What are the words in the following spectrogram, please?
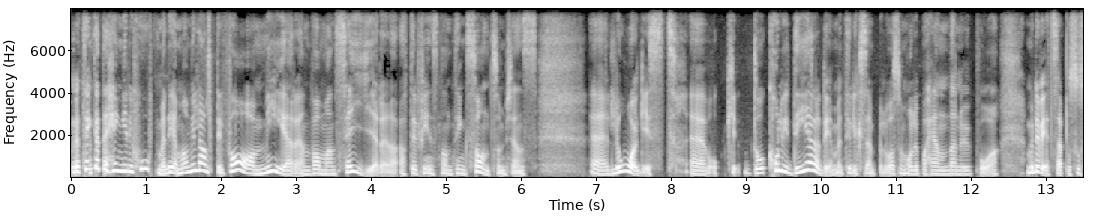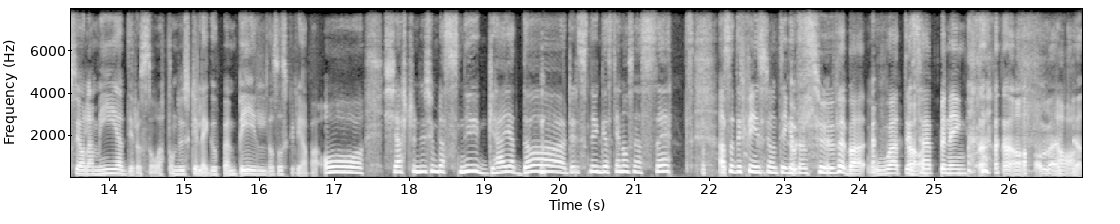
Och jag tänker att det hänger ihop med det. Man vill alltid vara mer än vad man säger. Att det finns någonting sånt som känns eh, logiskt. Eh, och då kolliderar det med till exempel vad som håller på att hända nu på, men du vet, så på sociala medier och så. Att om du skulle lägga upp en bild och så skulle jag bara Åh, Kerstin du är så himla snygg här, jag dör! Det är det snyggaste jag någonsin har sett. Alltså det finns någonting att ens huvud bara What is ja. happening? ja, verkligen. Ja.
